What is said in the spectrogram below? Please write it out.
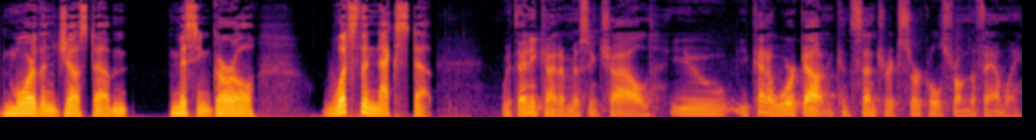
more than just a missing girl, what's the next step? With any kind of missing child, you you kind of work out in concentric circles from the family.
